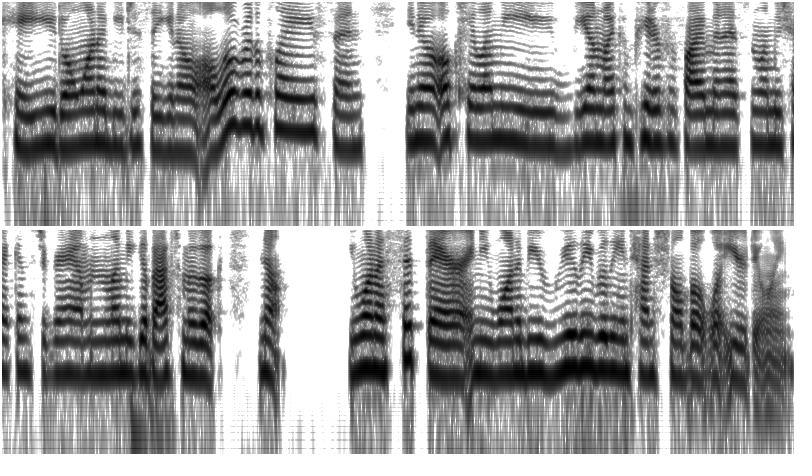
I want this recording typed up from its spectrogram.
okay you don't want to be just like you know all over the place and you know okay let me be on my computer for five minutes and let me check instagram and let me get back to my book no you want to sit there and you want to be really really intentional about what you're doing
